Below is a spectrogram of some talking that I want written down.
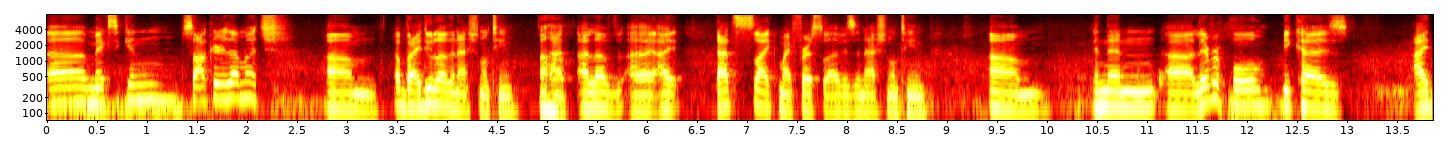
uh, Mexican soccer that much, um, but I do love the national team. Uh-huh. I, I love I, I. That's like my first love is the national team, um, and then uh, Liverpool because I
